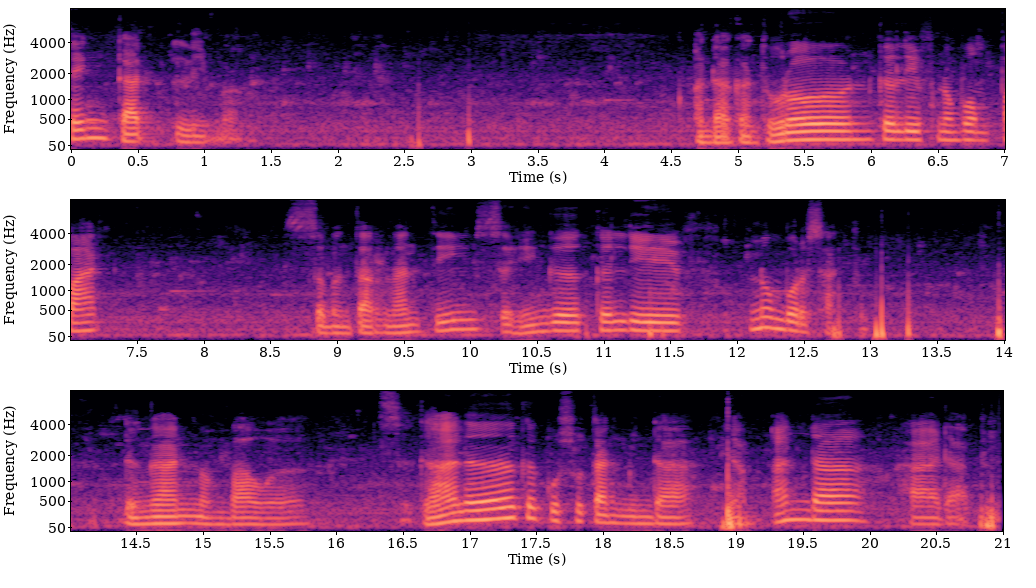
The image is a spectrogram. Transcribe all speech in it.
tingkat lima. Anda akan turun ke lift nombor empat sebentar nanti sehingga ke lift nombor satu dengan membawa segala kekusutan minda yang anda hadapi.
